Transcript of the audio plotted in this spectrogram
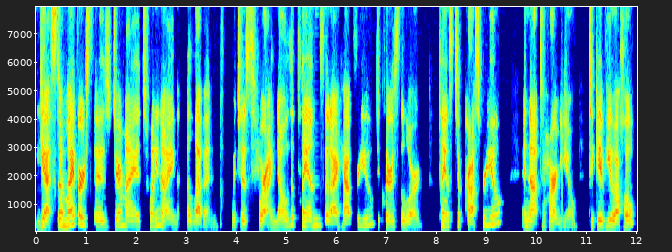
Yes. So my verse is Jeremiah 29 11, which is for I know the plans that I have for you, declares the Lord, plans to prosper you and not to harm you, to give you a hope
